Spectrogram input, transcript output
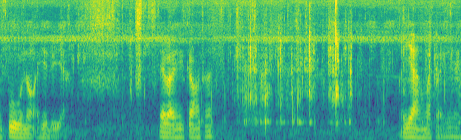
ะปูเนาะเห็ดดีอะใช่ป่ะคือเก่าเท่านั้นเอา ย่างมาไปเลย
